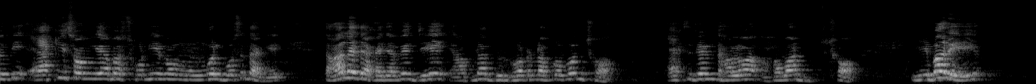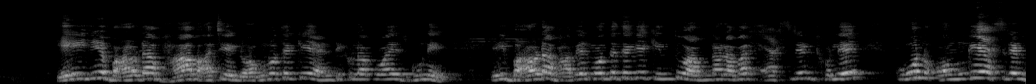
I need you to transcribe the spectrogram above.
যদি একই সঙ্গে আবার শনি এবং মঙ্গল বসে থাকে, তাহলে দেখা যাবে যে আপনার দুর্ঘটনা প্রবণ ছক অ্যাক্সিডেন্ট হওয়া, হওয়ার ছক। এবারে এই যে বারোটা ভাব আছে, লগ্ন থেকে অ্যান্টি ক্লকওয়াইজ গুণে এই বারোটা ভাবের মধ্যে থেকে কিন্তু আপনার আবার অ্যাক্সিডেন্ট হলে কোন অঙ্গে অ্যাক্সিডেন্ট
